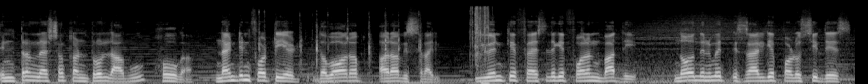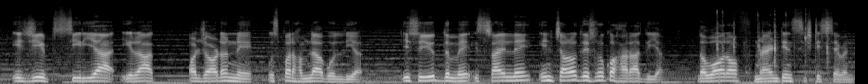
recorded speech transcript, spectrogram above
इंटरनेशनल कंट्रोल लागू होगा। 1948 the war of Arab Israel UN के फैसले के फ़ौरन बाद ही नवनिर्मित इसराइल के पड़ोसी देश इजिप्ट सीरिया इराक और जॉर्डन ने उस पर हमला बोल दिया। इस युद्ध में इसराइल ने इन चारों देशों को हरा दिया। The war of 1967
